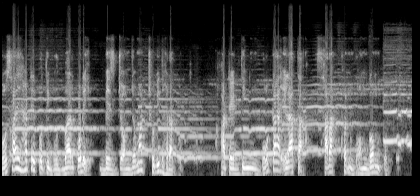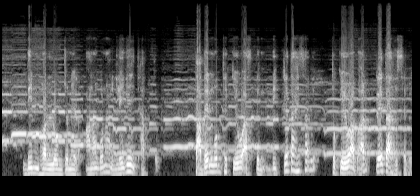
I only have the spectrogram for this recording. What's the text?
গোসাই হাটে প্রতি বুধবার করে বেশ জমজমাট ছবি ধরা পড়ত। হাটের দিন গোটা এলাকা সারাক্ষণ গমগম করত। দিনভর লোকজনের আনাগোনা লেগেই থাকত। তাদের মধ্যে কেউ আসতেন বিক্রেতা হিসাবে, তো কেউ আবার ক্রেতা হিসেবে।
